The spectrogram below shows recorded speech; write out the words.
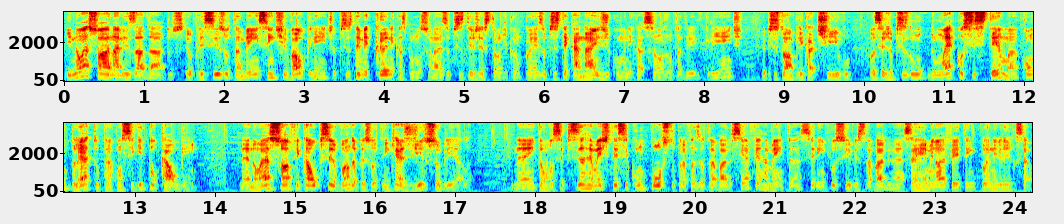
E não é só analisar dados, eu preciso também incentivar o cliente, eu preciso ter mecânicas promocionais, eu preciso ter gestão de campanhas, eu preciso ter canais de comunicação junto ao cliente, eu preciso ter um aplicativo, ou seja, eu preciso de um, de um ecossistema completo para conseguir tocar alguém. Né? Não é só ficar observando a pessoa, tem que agir sobre ela. Né? Então você precisa realmente ter esse composto para fazer o trabalho. Sem a ferramenta seria impossível esse trabalho. Né? A CRM não é feita em planilha de Excel.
